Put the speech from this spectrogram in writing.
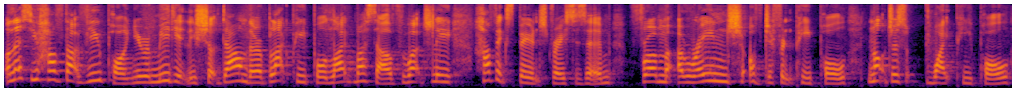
Unless you have that viewpoint, you're immediately shut down. There are black people like myself who actually have experienced racism from a range of different people, not just white people.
